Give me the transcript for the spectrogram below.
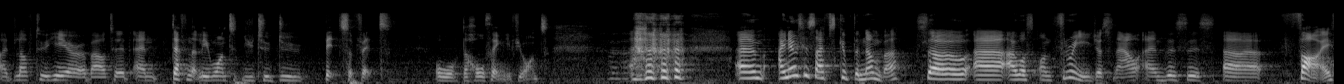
I'd love to hear about it and definitely want you to do bits of it, or the whole thing if you want. um, I noticed I've skipped a number, so uh, I was on three just now, and this is uh, five.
